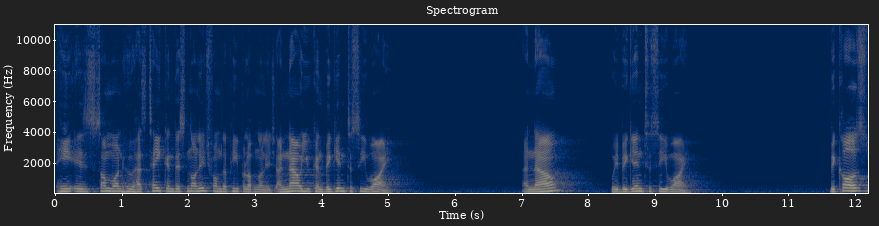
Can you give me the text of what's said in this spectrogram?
he is someone who has taken this knowledge from the people of knowledge. And now you can begin to see why. And now we begin to see why. Because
